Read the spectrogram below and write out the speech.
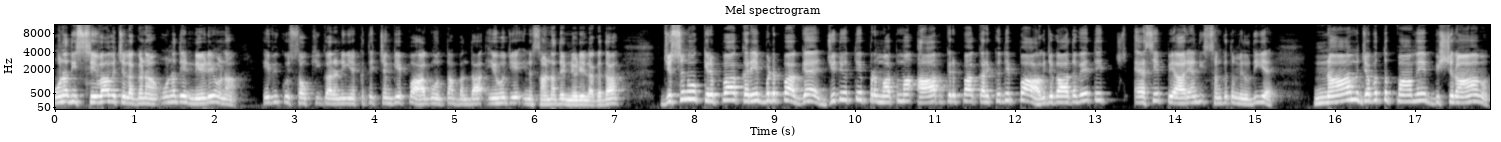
ਉਹਨਾਂ ਦੀ ਸੇਵਾ ਵਿੱਚ ਲੱਗਣਾ, ਉਹਨਾਂ ਦੇ ਨੇੜੇ ਹੋਣਾ, ਇਹ ਵੀ ਕੋਈ ਸੌਖੀ ਗੱਲ ਨਹੀਂ ਹੈ। ਕਿਤੇ ਚੰਗੇ ਭਾਗ ਹੋਣ ਤਾਂ ਬੰਦਾ ਇਹੋ ਜਿਹੇ ਇਨਸਾਨਾਂ ਦੇ ਨੇੜੇ ਲੱਗਦਾ। ਜਿਸ ਨੂੰ ਕਿਰਪਾ ਕਰੇ, ਬੜਭਾਗੈ, ਜਿਹਦੇ ਉੱਤੇ ਪ੍ਰਮਾਤਮਾ ਆਪ ਕਿਰਪਾ ਕਰਕੇ ਉਹਦੇ ਭਾਗ ਜਗਾ ਦੇਵੇ ਤੇ ਐਸੇ ਪਿਆਰਿਆਂ ਦੀ ਸੰਗਤ ਮਿਲਦੀ ਹੈ। ਨਾਮ ਜਪਤ ਪਾਵੇਂ ਵਿਸ਼ਰਾਮ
